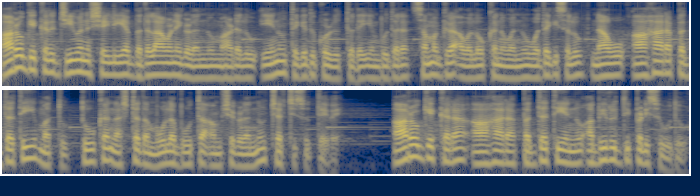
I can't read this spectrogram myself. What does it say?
ಆರೋಗ್ಯಕರ ಜೀವನ ಶೈಲಿಯ ಬದಲಾವಣೆಗಳನ್ನು ಮಾಡಲು ಏನು ತೆಗೆದುಕೊಳ್ಳುತ್ತದೆ ಎಂಬುದರ ಸಮಗ್ರ ಅವಲೋಕನವನ್ನು ಒದಗಿಸಲು ನಾವು ಆಹಾರ ಪದ್ಧತಿ ಮತ್ತು ತೂಕ ನಷ್ಟದ ಮೂಲಭೂತ ಅಂಶಗಳನ್ನು ಚರ್ಚಿಸುತ್ತೇವೆ. ಆರೋಗ್ಯಕರ ಆಹಾರ ಪದ್ಧತಿಯನ್ನು ಅಭಿವೃದ್ಧಿಪಡಿಸುವುದು,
